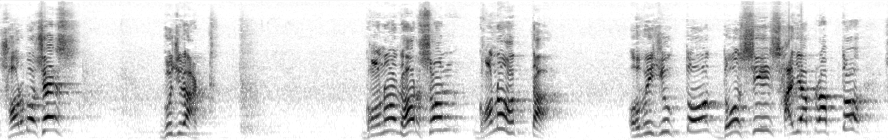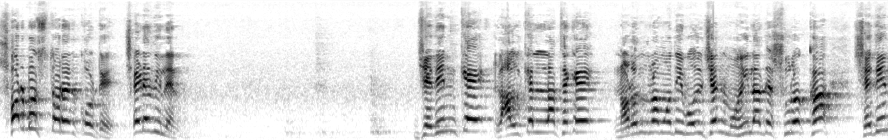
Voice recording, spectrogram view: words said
সর্বশেষ গুজরাট। গণধর্ষণ, গণহত্যা, অভিযুক্ত, দোষী, সাজাপ্রাপ্ত সর্বস্তরের কোর্টে ছেড়ে দিলেন। যেদিনকে লালকেল্লা থেকে নরেন্দ্র মোদী বলছেন মহিলাদের সুরক্ষা, সেদিন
